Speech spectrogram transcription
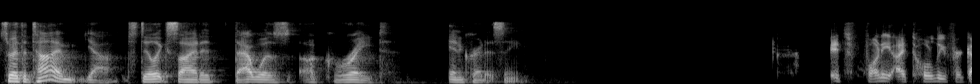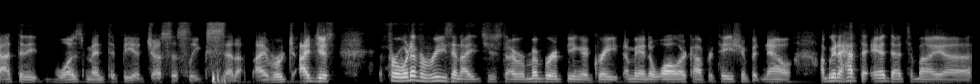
So at the time, yeah, still excited. That was a great in credit scene. it's funny. I totally forgot that it was meant to be a Justice League setup. I re- I just for whatever reason I just I remember it being a great Amanda Waller confrontation, but now I'm gonna have to add that to my uh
